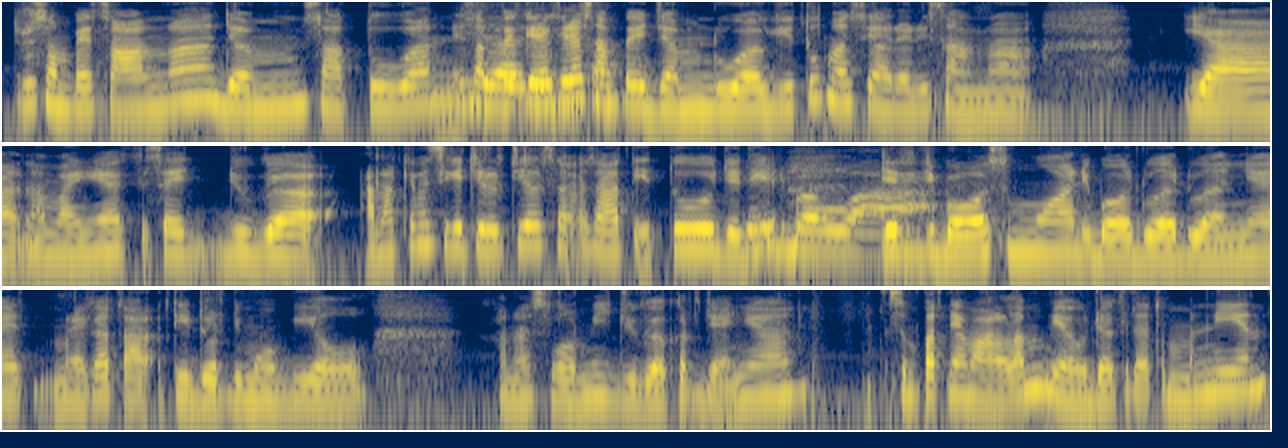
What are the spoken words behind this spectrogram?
Terus sampai sana jam satuan ya Iya, sampai jam kira-kira sampai jam 2 gitu masih ada di sana. Ya namanya saya juga anaknya masih kecil-kecil sa- saat itu. Jadi jadi di bawah. jadi di bawah semua di bawah dua-duanya. Mereka tidur di mobil karena suami juga kerjanya sempatnya malam ya udah kita temenin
